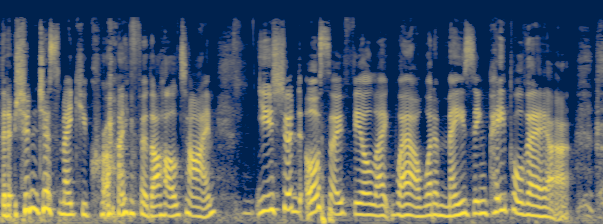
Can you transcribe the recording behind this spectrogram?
That it shouldn't just make you cry for the whole time. You should also feel like, wow, what amazing people they are.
